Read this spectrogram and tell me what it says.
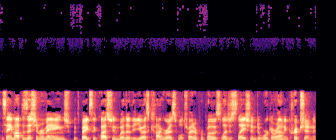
The same opposition remains, which begs the question whether the US Congress will try to propose legislation to work around encryption.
